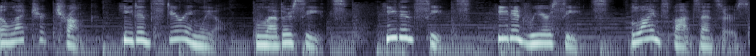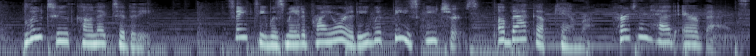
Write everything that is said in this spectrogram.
electric trunk, heated steering wheel, leather seats, heated seats, heated rear seats, blind spot sensors, Bluetooth connectivity. Safety was made a priority with these features. A backup camera, curtain head airbags,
